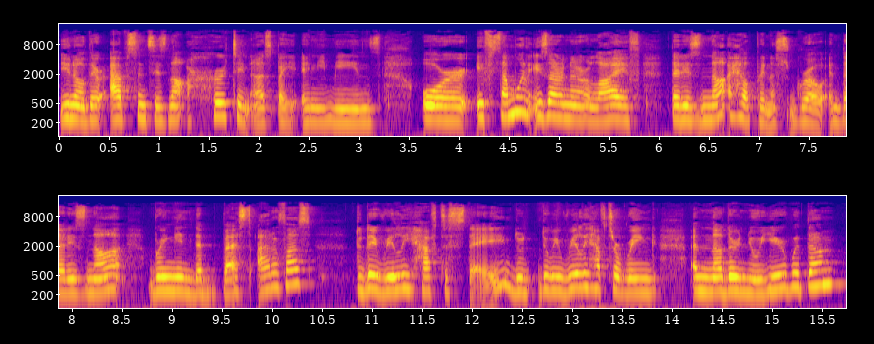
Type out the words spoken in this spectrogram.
you know their absence is not hurting us by any means. Or if someone is in our life that is not helping us grow and that is not bringing the best out of us do they really have to stay? Do, do we really have to ring another new year with them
